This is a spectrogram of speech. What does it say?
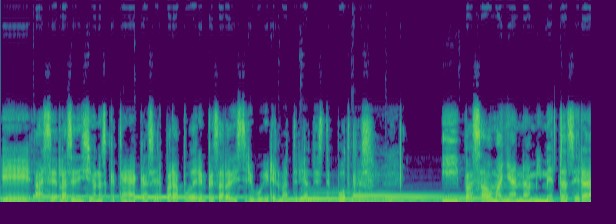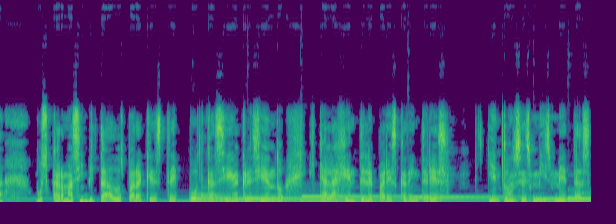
eh, hacer las ediciones que tenga que hacer para poder empezar a distribuir el material de este podcast. Y pasado mañana mi meta será buscar más invitados para que este podcast siga creciendo y que a la gente le parezca de interés. Y entonces mis metas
